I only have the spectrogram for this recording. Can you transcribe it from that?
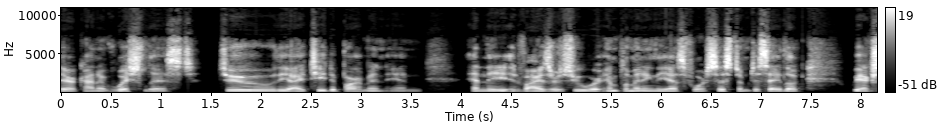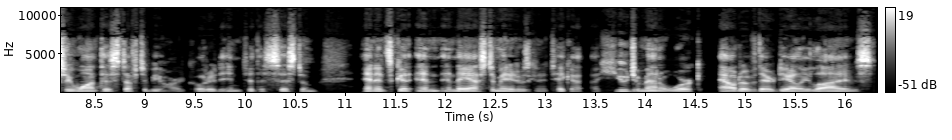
their kind of wish list to the it department and and the advisors who were implementing the s4 system to say look we actually want this stuff to be hard coded into the system. And it's good and, and they estimated it was going to take a, a, huge amount of work out of their daily lives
